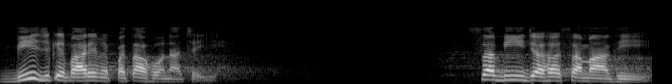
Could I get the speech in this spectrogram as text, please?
बीज के बारे में पता होना चाहिए। सबीज समाधि।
